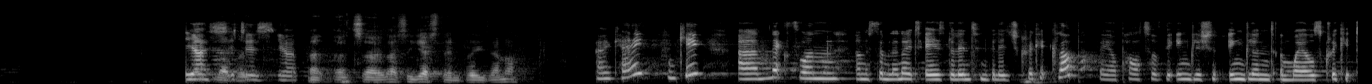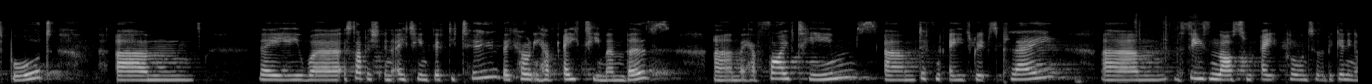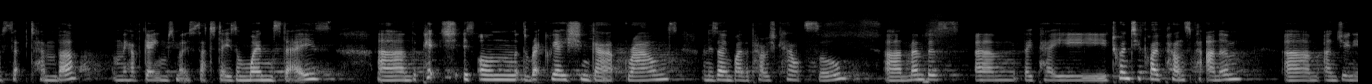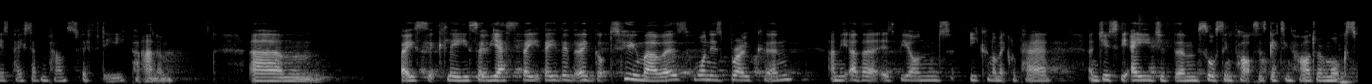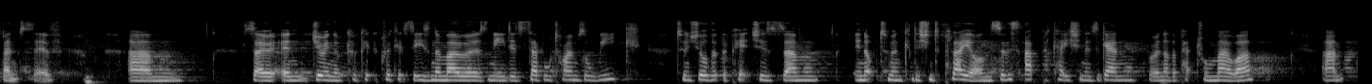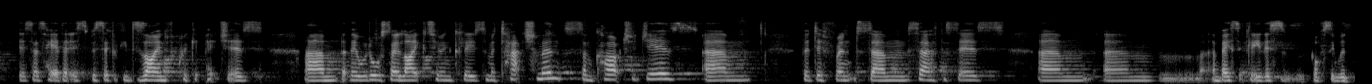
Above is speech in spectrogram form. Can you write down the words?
Yes, it Lovely. is, yeah. That, that's, uh, that's a yes then, please, Emma. Okay, thank you. Um, next one on a similar note is the Linton Village Cricket Club. They are part of the English England and Wales Cricket Board. Um, they were established in 1852. They currently have 80 members. Um, they have five teams, um, different age groups play. Um, the season lasts from April until the beginning of September, and they have games most Saturdays and Wednesdays. Um, the pitch is on the recreation ga- ground and is owned by the parish council. Um, members um, they pay £25 per annum, um, and juniors pay £7.50 per annum. Basically, so yes, they, they they've, got two mowers. One is broken, and the other is beyond economic repair. And due to the age of them, sourcing parts is getting harder and more expensive. Um, so, and during the cricket, cricket season, a mower is needed several times a week to ensure that the pitch is um, in optimum condition to play on. So this application is again for another petrol mower. Um, it says here that it's specifically designed for cricket pitches, um, but they would also like to include some attachments, some cartridges um, for different um, surfaces. Um, um, and basically this obviously would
